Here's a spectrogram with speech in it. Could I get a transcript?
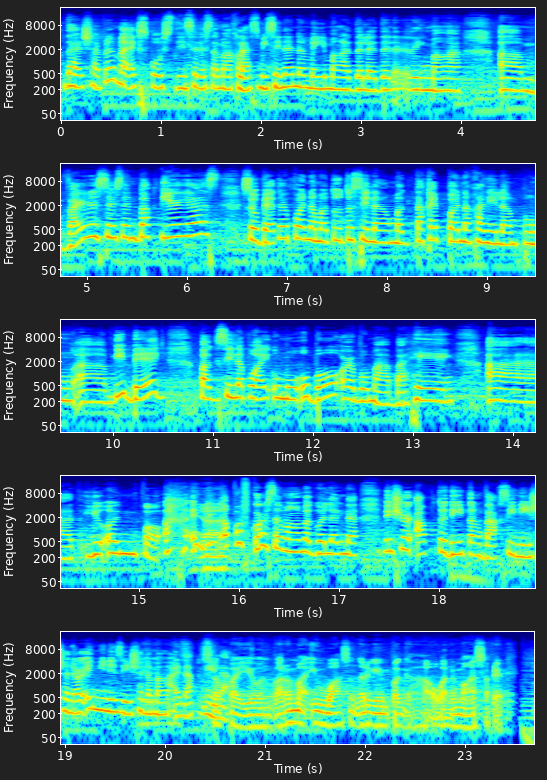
Dahil syempre, ma-expose din sila sa mga classmates nila na may mga dala-dala ring mga um, viruses and bacterias. So better po na matuto silang magtakip po ng kanilang pong ah, bibig pag sila po ay umuubo or bumabahing. At yun po. And then, Yan. of course, sa mga magulang na make sure up to date ang vaccination or immunization ng mga anak nila. Isa pa yun, para maiwasan talaga yung paghahawa ng mga sakit.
